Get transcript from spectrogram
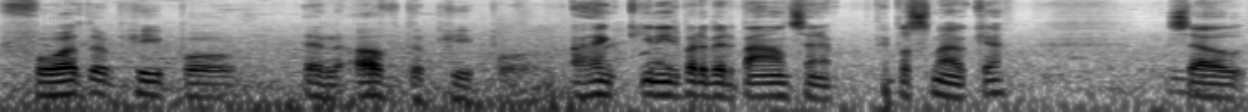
for the people, and of the people. I think you need to put a bit of balance in it. People smoke, yeah? So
